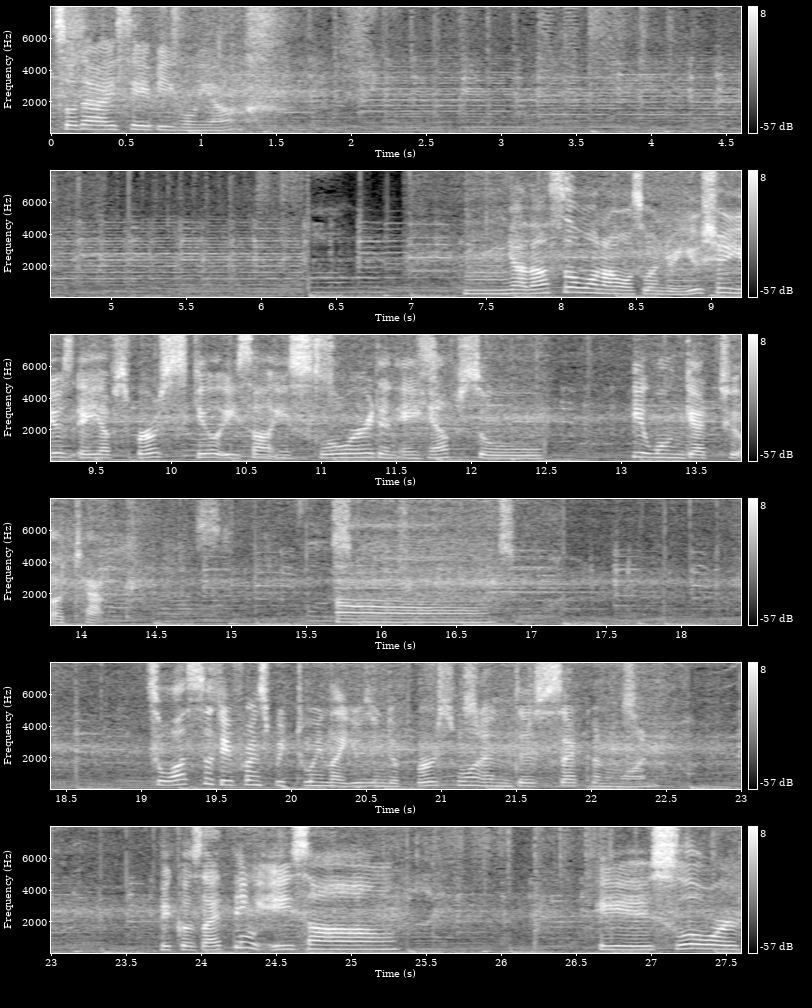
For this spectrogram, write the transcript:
So that I say Bigo, yeah? Mm, yeah, that's the one I was wondering. You should use Ahab's first skill. Isang is slower than Ahab, so he won't get to attack. Um, so what's the difference between like using the first one and this second one? Because I think Isang is slower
